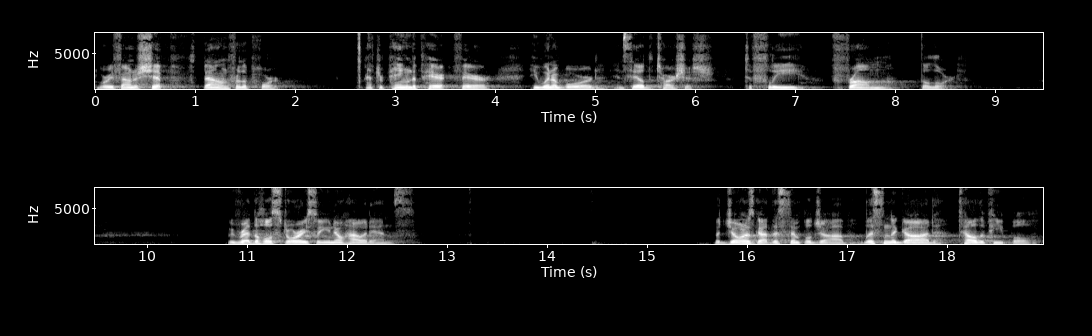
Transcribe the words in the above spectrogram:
where he found a ship bound for the port. After paying the fare, he went aboard and sailed to Tarshish to flee from the Lord. We've read the whole story, so you know how it ends. But Jonah's got this simple job listen to God, tell the people,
